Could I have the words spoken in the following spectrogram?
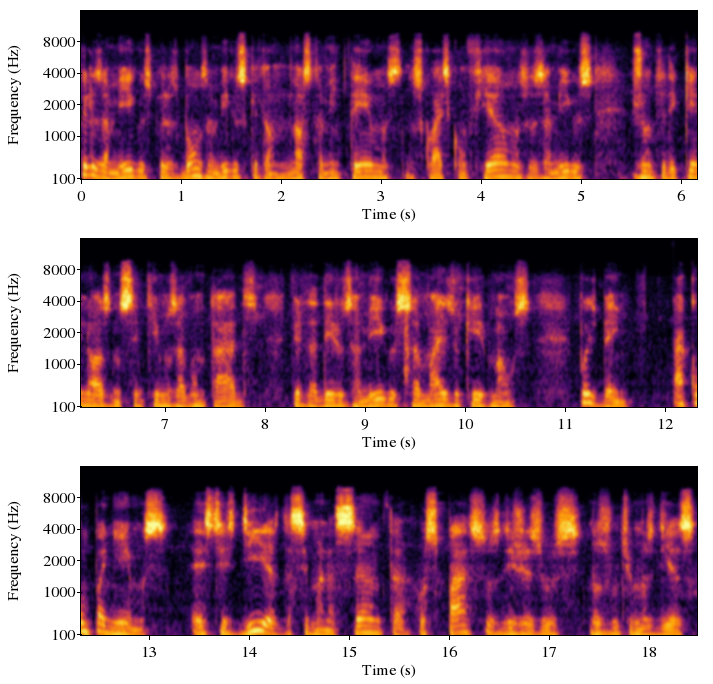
pelos amigos, pelos bons amigos que nós também temos, nos quais confiamos, os amigos junto de quem nós nos sentimos à vontade. Verdadeiros amigos são mais do que irmãos. Pois bem, acompanhemos estes dias da Semana Santa, os passos de Jesus nos últimos dias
